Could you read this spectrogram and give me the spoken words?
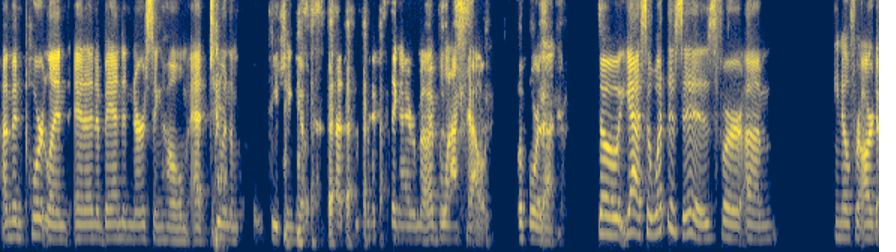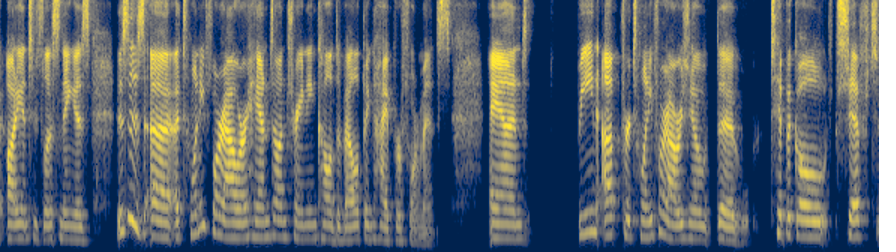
I'm in Portland in an abandoned nursing home at two in the morning teaching yoga. That's the next thing I remember. I blacked out before that. So yeah, so what this is for um, you know, for our audience who's listening is this is a, a 24 hour hands-on training called developing high performance. And being up for 24 hours, you know, the typical shift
